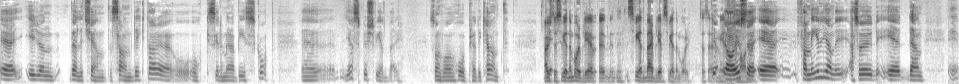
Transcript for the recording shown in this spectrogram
eh, är ju en väldigt känd psalmdiktare och, och sedermera biskop. Eh, Jesper Svedberg som var hovpredikant. Ja just det, Swedenborg blev, eh, Svedberg blev Swedenborg. Så att säga, ja, ja just det. Eh, familjen, alltså den eh,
